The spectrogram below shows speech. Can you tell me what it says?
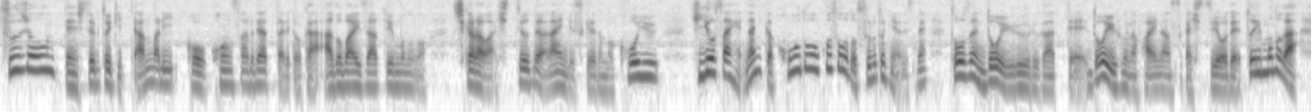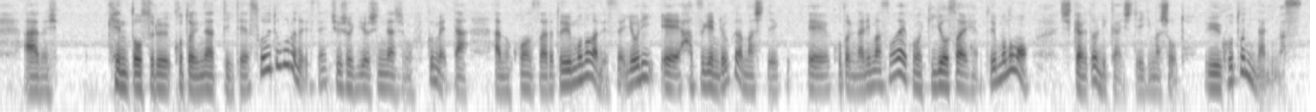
通常運転してる時ってあんまりこうコンサルであったりとかアドバイザーというものの力は必要ではないんですけれどもこういう企業再編何か行動を起こそうとする時にはですね当然どういうルールがあってどういうふうなファイナンスが必要でというものがあの検討することになっていてそういうところでですね中小企業診断士も含めたあのコンサルというものがですねより、えー、発言力が増していく、えー、ことになりますのでこの企業再編というものもしっかりと理解していきましょうということになります。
